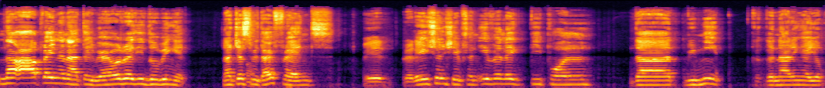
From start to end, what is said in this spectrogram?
na-apply na natin. We are already doing it. Not just with our friends, with relationships, and even like people that we meet. Kaganari nga yung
